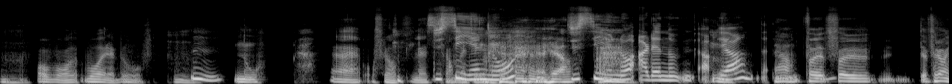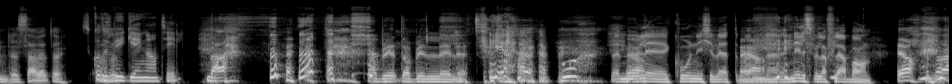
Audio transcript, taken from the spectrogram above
Mm. og vår, våre behov Mm. nå. Eh, og forhåpentligvis Du sier nå? ja. Du sier nå, er det noe Ja, ja, for, for det forandrer seg, vet du. skal du Altså- bygge en gang til? Nei. da, blir, da blir det leilighet. Det er mulig konen ikke vet det, men Ja. eh, Nils vil ha flere barn. Ja, nei.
